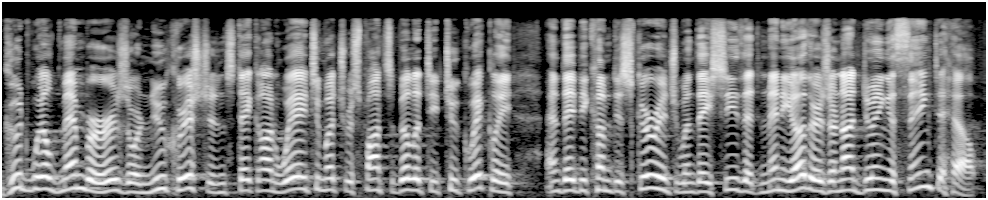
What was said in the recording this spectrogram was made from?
Good-willed members or new Christians take on way too much responsibility too quickly and they become discouraged when they see that many others are not doing a thing to help.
